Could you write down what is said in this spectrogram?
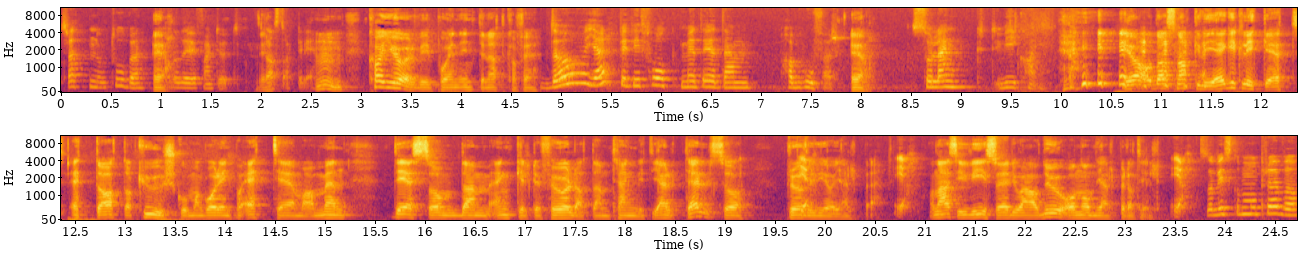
13. oktober Ja. var det vi fant ut. Ja. Da starter vi. Mm. Hva gjør vi på en internettkafé? Da hjelper vi folk med det de har behov for. Ja. Så lenge vi kan. ja, og da snakker vi egentlig ikke et, et datakurs hvor man går inn på ett tema, men det som de enkelte føler at de trenger litt hjelp til, så prøver Ja. vi å hjelpe. Ja. Og når jeg sier vi, så er det jo jeg og du og noen hjelpere til. ja. Så vi skal må prøve å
